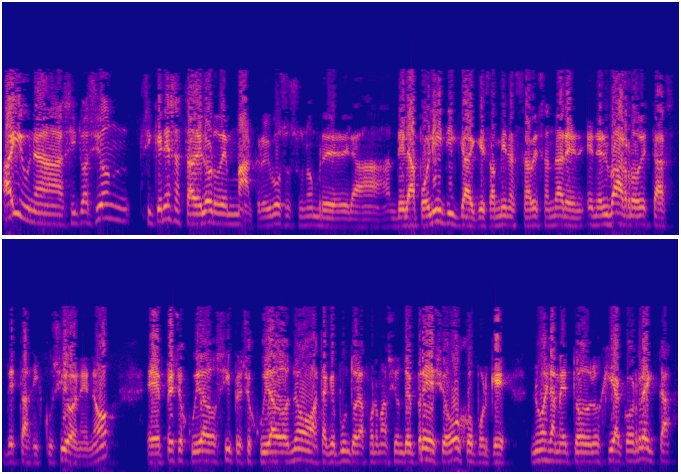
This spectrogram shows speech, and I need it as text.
Hay una situación, si querés, hasta del orden macro, y vos sos un hombre de la, de la política y que también sabés andar en, el barro de estas, de estas discusiones, ¿no? Eh, precios cuidados sí, precios cuidados no, hasta qué punto la formación de precios, ojo, porque no es la metodología correcta,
